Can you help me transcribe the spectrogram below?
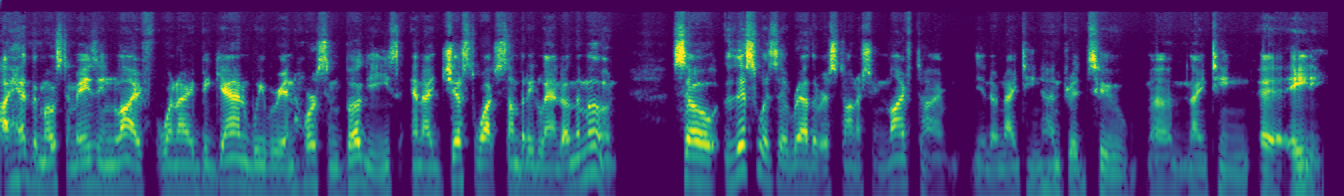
I had the most amazing life. When I began, we were in horse and buggies, and I just watched somebody land on the moon. So this was a rather astonishing lifetime, you know, 1900 to um, 1980.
